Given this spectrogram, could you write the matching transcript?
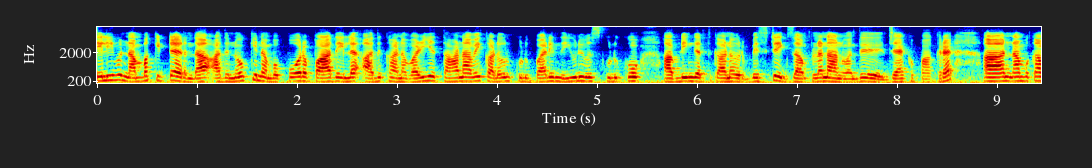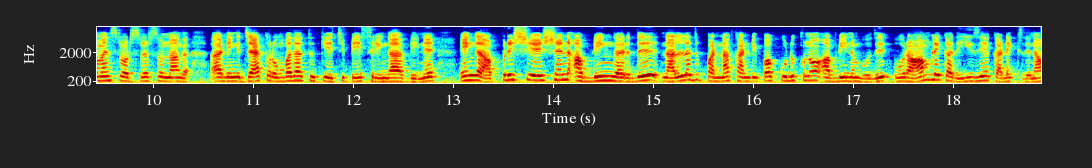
தெளிவு நம்ம இருந்தால் அதை நோக்கி நம்ம போகிற பாதையில் அதுக்கான வழியை தானாகவே கடவுள் கொடுப்பாரு இந்த யூனிவர்ஸ் கொடுக்கும் அப்படிங்கிறதுக்கான ஒரு பெஸ்ட் எக்ஸாம்பிளாக நான் வந்து ஜேக்கை பார்க்குறேன். நம்ம கமெண்ட்ஸில் ஒரு சிலர் சொன்னாங்க நீங்கள் ஜேக்கை ரொம்ப தான் தூக்கி வச்சு பேசுகிறீங்க அப்படின்னு. எங்கள் அப்ரிஷியேஷன் அப்படிங்கிறது நல்லது பண்ணால் கண்டிப்பாக கொடுக்கணும் அப்படின்னும் போது ஒரு ஆம்பளைக்கு அது ஈஸியாக கிடைக்குதுன்னா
